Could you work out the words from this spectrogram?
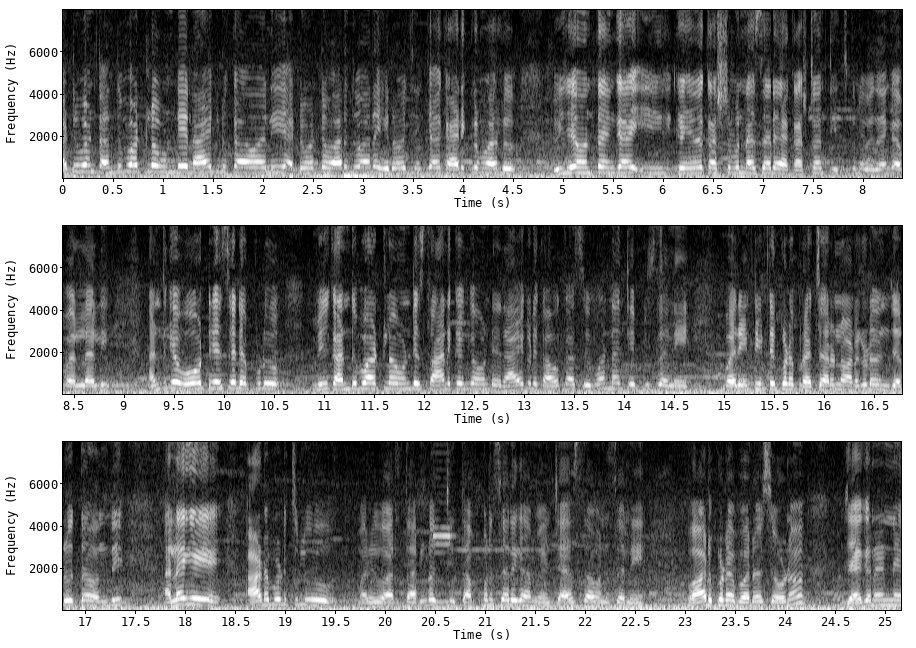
అటువంటి అందుబాటులో ఉండే నాయకుడు కావాలి. అటువంటి వారి ద్వారా ఈరోజు ఇంకా కార్యక్రమాలు విజయవంతంగా ఈ ఇక్కడ ఏదో కష్టం ఉన్నా సరే ఆ కష్టాన్ని తీర్చుకునే విధంగా వెళ్ళాలి. అందుకే ఓటేసేటప్పుడు మీకు అందుబాటులో ఉండే స్థానికంగా ఉండే నాయకుడికి అవకాశం ఇవ్వండి అని చెప్పేసి అని మరి ఇంటింటికి కూడా ప్రచారంలో అడగడం జరుగుతూ ఉంది. అలాగే ఆడపడుచులు మరి వారి తరలొచ్చి తప్పనిసరిగా మేము చేస్తామని వారు కూడా భరోసా ఇవ్వడం జగనన్నే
